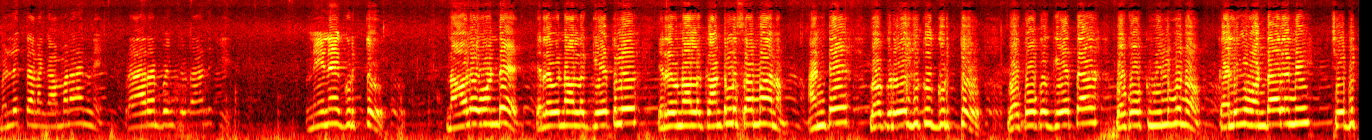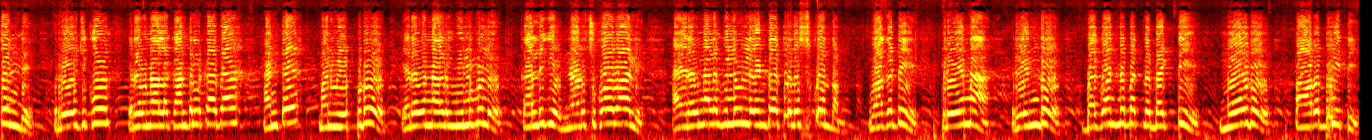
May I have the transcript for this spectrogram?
మళ్ళీ తన గమనాన్ని ప్రారంభించడానికి నేనే గుర్తు. నాలో ఉండే ఇరవై నాలుగు గీతలు ఇరవై నాలుగు గంటలు సమానం. అంటే ఒక రోజుకు గుర్తు. ఒక్కొక్క గీత ఒక్కొక్క విలువను కలిగి ఉండాలని చెబుతుంది. రోజుకు ఇరవై నాలుగు గంటలు కదా? అంటే మనం ఎప్పుడు ఇరవై నాలుగు విలువలు కలిగి నడుచుకోవాలి. ఆ ఇరవై నాలుగు విలువలు ఏంటో తెలుసుకుందాం. ఒకటి ప్రేమ. రెండు భగవంతుని పట్ల భక్తి. మూడు పారభీతి.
